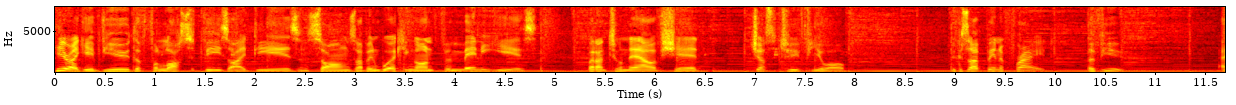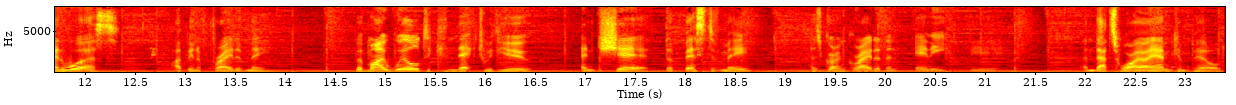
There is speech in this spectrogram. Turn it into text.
Here I give you the philosophies, ideas, and songs I've been working on for many years, but until now have shared just too few of. Because I've been afraid of you. And worse, I've been afraid of me. But my will to connect with you and share the best of me has grown greater than any fear. And that's why I am compelled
